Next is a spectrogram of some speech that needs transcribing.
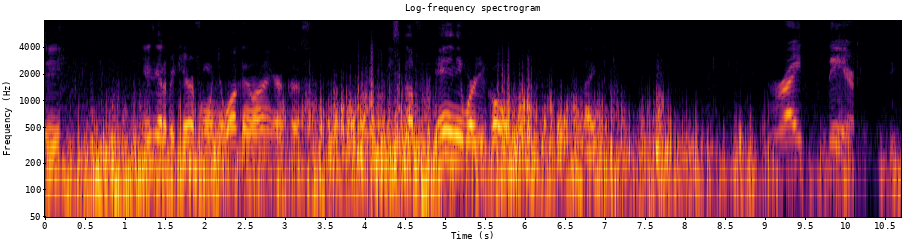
See, you just gotta be careful when you're walking around here because there'll be stuff anywhere you go. Like right there. See,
